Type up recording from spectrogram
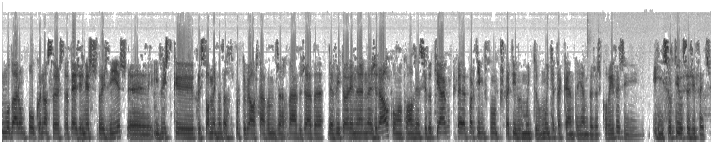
mudar um pouco a nossa estratégia nestes dois dias uh, e visto que principalmente na Taça de Portugal estávamos arredados já da, da vitória na, na geral, com, com a ausência do Tiago, uh, partimos com uma perspectiva muito, muito atacante em ambas as corridas e, e surtiu os seus efeitos.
